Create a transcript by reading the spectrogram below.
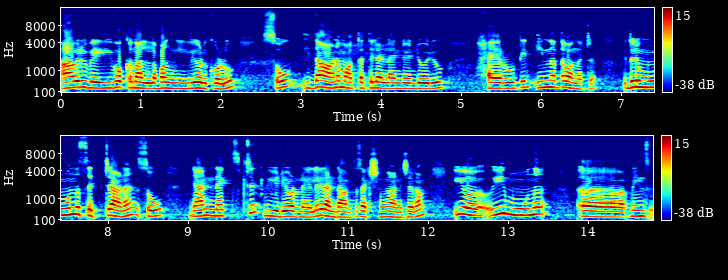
ആ ഒരു വേവൊക്കെ നല്ല ഭംഗിയിൽ എടുക്കുള്ളൂ സോ ഇതാണ് മൊത്തത്തിലുള്ള എന്റെ എന്റെ ഒരു ഹെയർ റൂട്ടീൻ ഇന്നത്തെ വന്നിട്ട്. ഇതൊരു മൂന്ന് സെറ്റാണ്. സോ ഞാൻ നെക്സ്റ്റ് വീഡിയോ ഉടനയിൽ രണ്ടാമത്തെ സെക്ഷൻ കാണിച്ചു തരാം. ഈ ഈ മൂന്ന് മീൻസ്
